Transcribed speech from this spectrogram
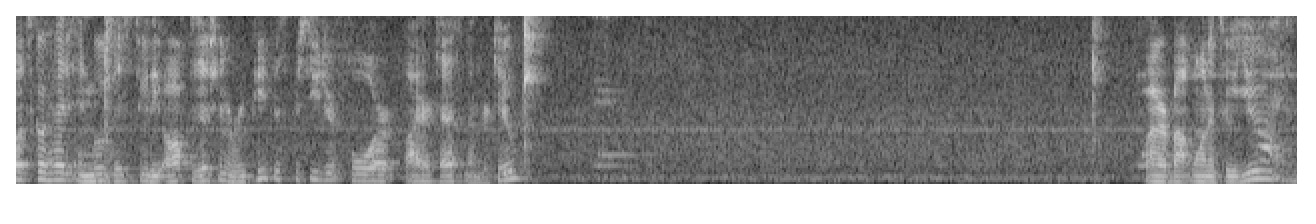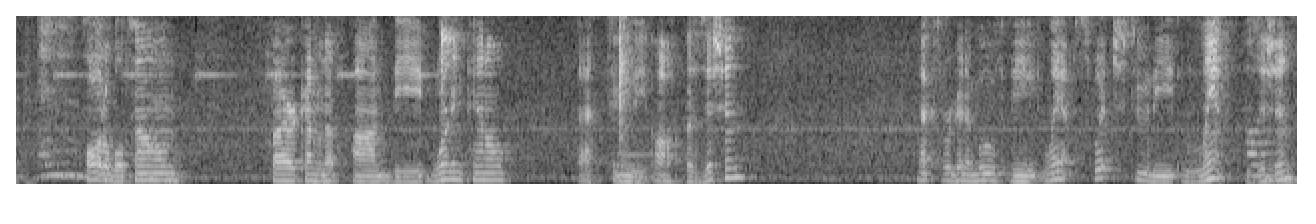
let's go ahead and move this to the off position and repeat this procedure for fire test number 2. Firebot 1 and 2 used. Audible tone. Fire coming up on the warning panel. Back to the off position. Next we're going to move the lamp switch to the lamp position.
